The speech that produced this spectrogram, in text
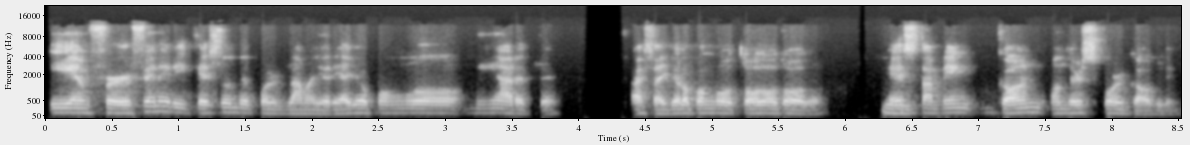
Y en Furfinity, que es donde por la mayoría yo pongo mi arte, o sea, yo lo pongo todo, todo, es también Gun underscore Goblin.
